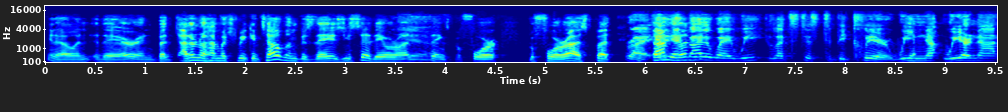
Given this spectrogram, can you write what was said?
you know, and there. And but I don't know how much we can tell them because they, as you said, they were on Yeah. things before before us. But Right. Tommy, and, and let me- by the way, we let's just to be clear, we Yeah. not we are not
